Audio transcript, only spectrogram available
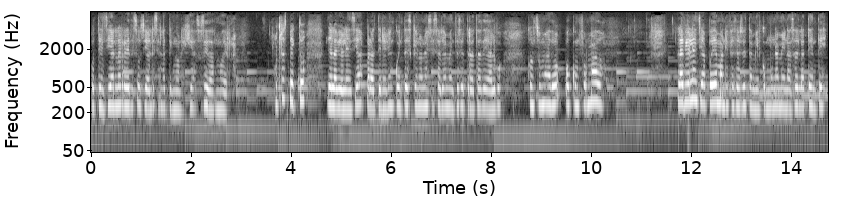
potencian las redes sociales en la tecnología sociedad moderna. Otro aspecto de la violencia para tener en cuenta es que no necesariamente se trata de algo consumado o conformado. La violencia puede manifestarse también como una amenaza latente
